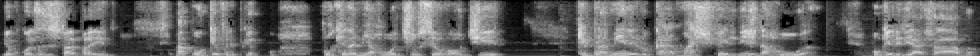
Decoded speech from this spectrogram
E eu conto essa história para ele. Mas por quê? Eu falei, porque, porque na minha rua tinha o seu Valdir, que para mim ele era o cara mais feliz da rua. Porque ele viajava,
